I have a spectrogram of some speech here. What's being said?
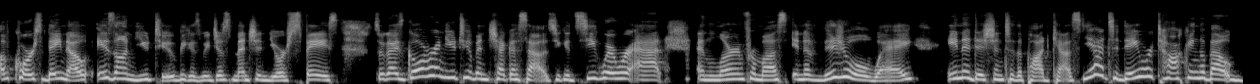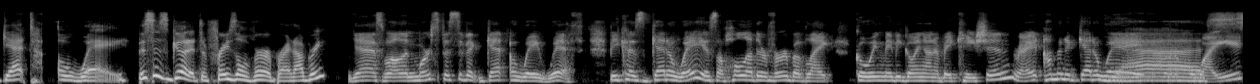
of course, they know is on YouTube because we just mentioned your space. So, guys, go over on YouTube and check us out so you can see where we're at and learn from us in a visual way, in addition to the podcast. Yeah, today we're talking about get away. This is good. It's a phrasal verb, right, Aubrey? Yes, well, and more specific, get away with, because get away is a whole other verb of like going, maybe going on a vacation, right? I'm going to get away yes. Hawaii.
